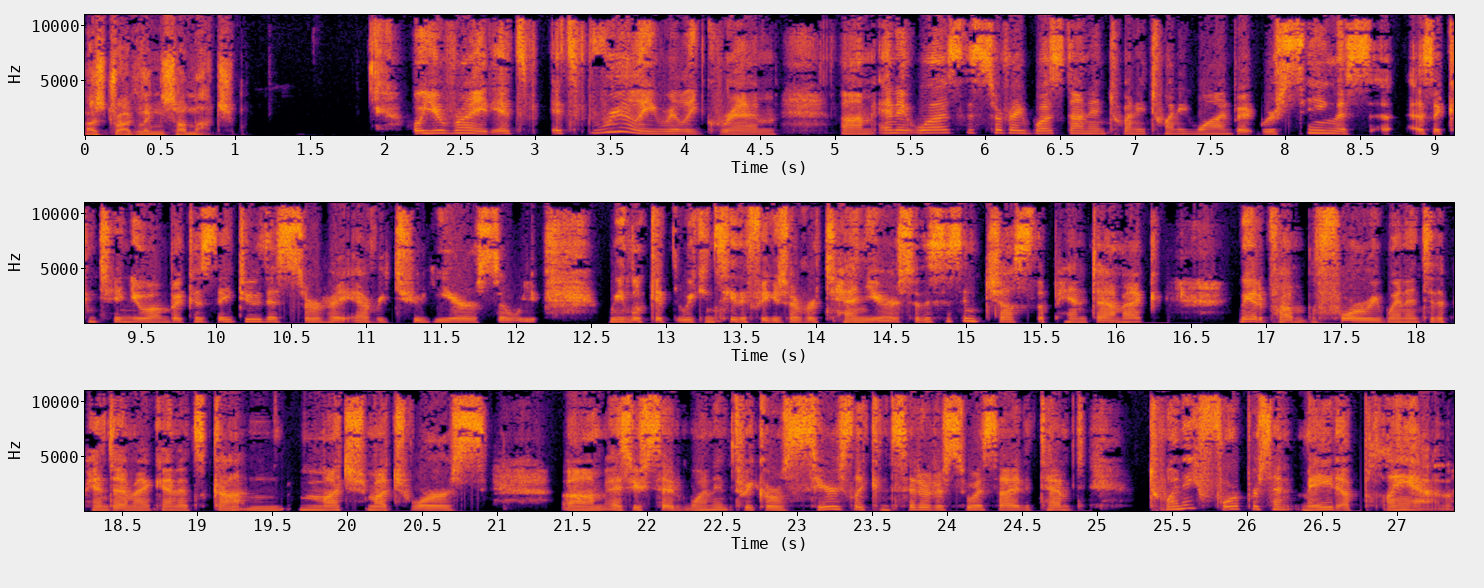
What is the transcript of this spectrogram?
are struggling so much? Well, you're right. It's it's really really grim, um, and it was the survey was done in 2021, but we're seeing this as a continuum because they do this survey every two years. So we we look at we can see the figures over 10 years. So this isn't just the pandemic. We had a problem before we went into the pandemic, and it's gotten much much worse. Um, as you said, one in three girls seriously considered a suicide attempt. 24% made a plan.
